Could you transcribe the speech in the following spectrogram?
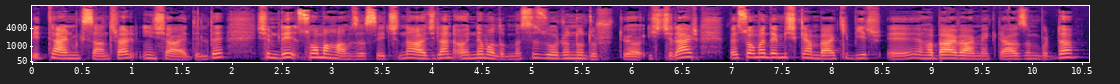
bir termik santral inşa edildi. Şimdi Soma Havzası içinde acilen önlem alınması zorunludur diyor işçiler ve Soma demişken belki bir e, haber vermek lazım burada.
